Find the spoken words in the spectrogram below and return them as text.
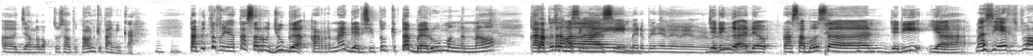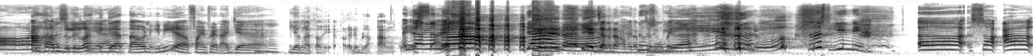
eh, jangka waktu satu tahun kita nikah Hmm. tapi ternyata seru juga karena dari situ kita baru mengenal karakter masing-masing jadi nggak ada rasa bosan jadi ya masih explore alhamdulillah gitu ya. tiga tahun ini ya fine fine aja ya nggak tahu ya kalau di belakangku Eh, ya jangan saya- dong, jangan Iya, dong. iya jangan dong Nauzubillah. Aduh. Terus gini, eh soal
